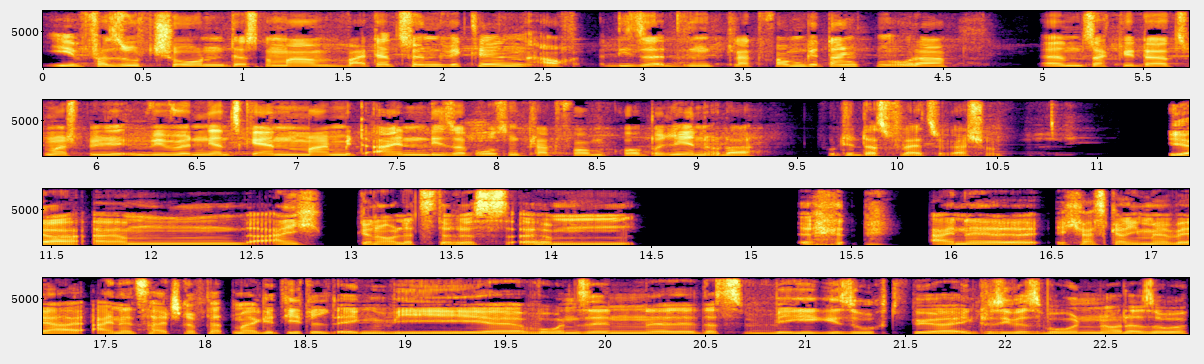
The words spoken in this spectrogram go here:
ihr versucht schon, das nochmal weiterzuentwickeln, auch dieser, diesen Plattformgedanken, oder ähm, sagt ihr da zum Beispiel, wir würden ganz gerne mal mit einem dieser großen Plattformen kooperieren oder tut ihr das vielleicht sogar schon? Ja, ähm, eigentlich genau letzteres. Ähm, eine, ich weiß gar nicht mehr wer, eine Zeitschrift hat mal getitelt irgendwie äh, Wohnsinn, äh, das Wege gesucht für inklusives Wohnen oder so.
